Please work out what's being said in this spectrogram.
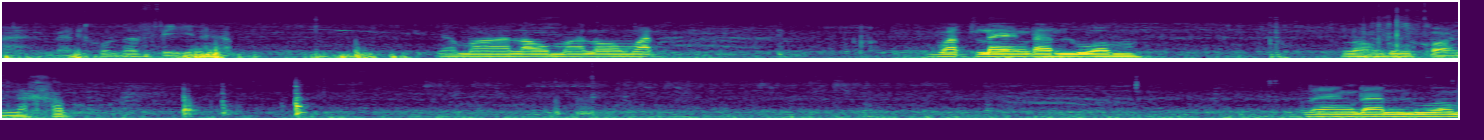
อ่าแบตคนละสีนะครับ เดี๋ยวมาเรามาลองวัด วัดแรงดันรวม ลองดูก่อนนะครับ แรงดันรวม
